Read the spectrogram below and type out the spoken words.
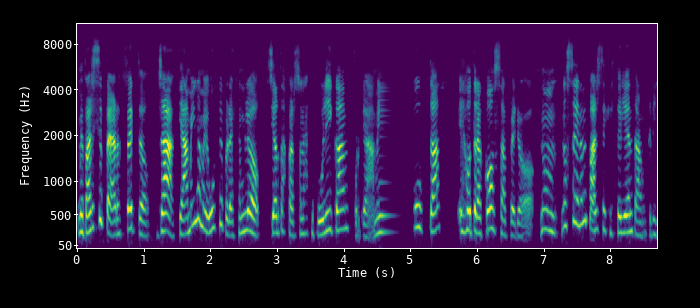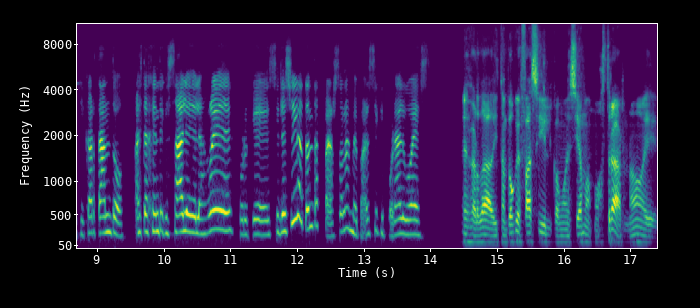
me parece perfecto. Ya, que a mí no me guste, por ejemplo, ciertas personas que publican, porque a mí me gusta, es otra cosa, pero no, no sé, no me parece que esté bien tan, criticar tanto a esta gente que sale de las redes, porque si le llega a tantas personas, me parece que por algo es. Es verdad, y tampoco es fácil, como decíamos, mostrar, ¿no? Eh,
